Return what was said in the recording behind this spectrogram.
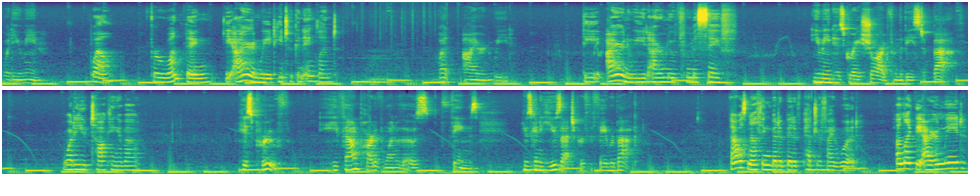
What do you mean? Well, for one thing, the ironweed he took in England. What ironweed? The ironweed I removed from his safe. You mean his gray shard from the Beast of Bath? What are you talking about? His proof. He found part of one of those things. He was going to use that to prove the Fae were back. That was nothing but a bit of petrified wood. Unlike the ironweed,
